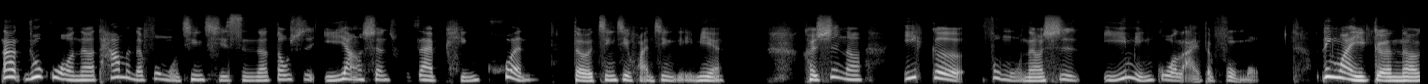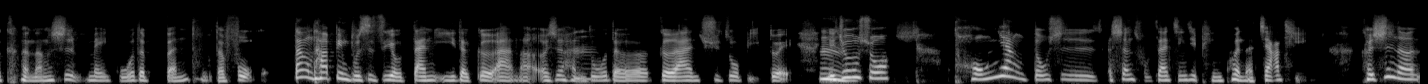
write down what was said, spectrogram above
那如果呢，他们的父母亲其实呢，都是一样身处在贫困。的经济环境里面。可是呢，一个父母呢是移民过来的父母，另外一个呢可能是美国的本土的父母。当然，它并不是只有单一的个案了，而是很多的个案去做比对。也就是说，同样都是身处在经济贫困的家庭，可是呢，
